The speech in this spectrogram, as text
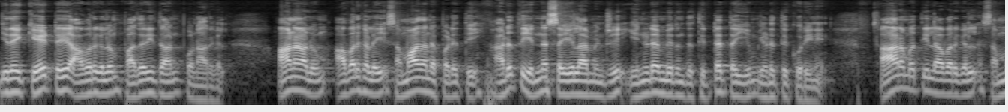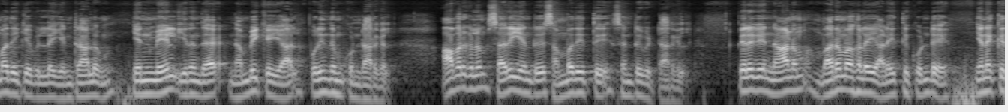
இதை கேட்டு அவர்களும் பதறித்தான் போனார்கள். ஆனாலும் அவர்களை சமாதானப்படுத்தி அடுத்து என்ன செய்யலாம் என்று என்னிடமிருந்து திட்டத்தையும் எடுத்து கூறினேன். ஆரம்பத்தில் அவர்கள் சம்மதிக்கவில்லை என்றாலும் என் மேல் இருந்த நம்பிக்கையால் புரிந்தும் கொண்டார்கள். அவர்களும் சரி என்று சம்மதித்து சென்று விட்டார்கள். பிறகு நானும் மருமகளை அழைத்து கொண்டு எனக்கு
